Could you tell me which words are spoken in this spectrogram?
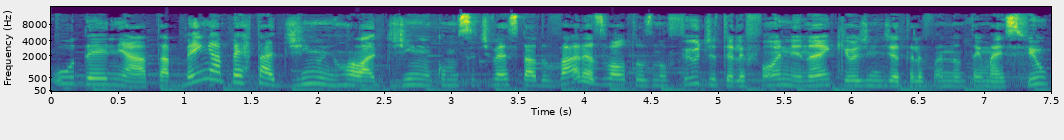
o DNA está bem apertadinho, enroladinho, como se tivesse dado várias voltas no fio de telefone, né? Que hoje em dia telefone não tem mais fio.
